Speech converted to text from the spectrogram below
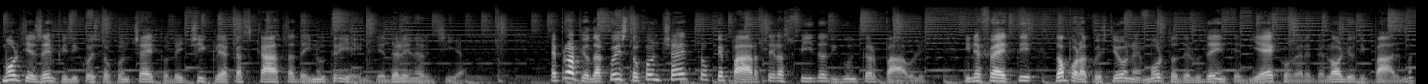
molti esempi di questo concetto dei cicli a cascata dei nutrienti e dell'energia. È proprio da questo concetto che parte la sfida di Gunther Pauli. In effetti, dopo la questione molto deludente di Ecover e dell'olio di palma,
